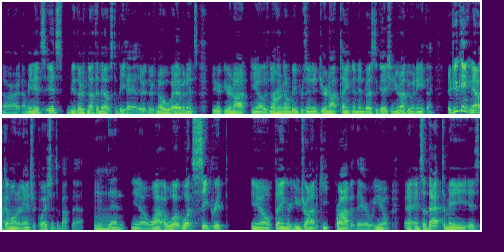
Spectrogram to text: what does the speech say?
All right, I mean it's it's there's nothing else to be had. There, there's no evidence. You're, you're not you know there's nothing right. going to be presented. You're not tainting an investigation. You're not doing anything. If you can't now come on and answer questions about that, mm-hmm. then you know why what what secret you know thing are you trying to keep private there? You know, and, and so that to me is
